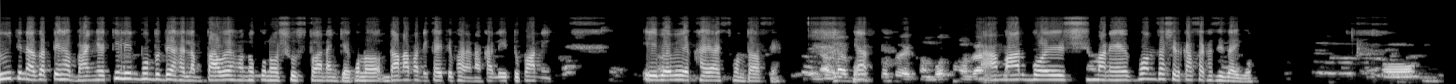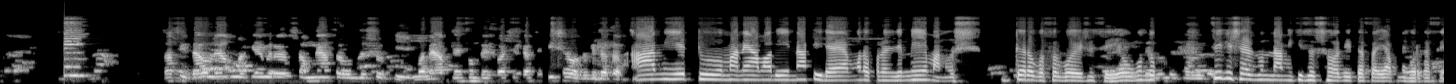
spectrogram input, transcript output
দুই তিন হাজার টাকা ভাঙে ক্লিন পর্যন্ত দেখাইলাম তাও এখনও কোনো সুস্থ হয় নাকি কোনো দানা পানি খাইতে পারে না খালি একটু পানি। এইভাবে খাই আজ পর্যন্ত আছে। আমার বয়স মানে পঞ্চাশের কাছাকাছি যাইব। চাষি তাহলে আপনার ক্যামেরার সামনে আসার উদ্দেশ্য কি? মানে আপনি এখন দেশবাসীর কাছে কি সহযোগিতা চাচ্ছেন? আমি একটু মানে আমার এই নাতিরা মনে করেন যে মেয়ে মানুষ তেরো বছর বয়স হয়েছে ও কিন্তু চিকিৎসার জন্য আমি কিছু সহযোগিতা চাই আপনাদের কাছে।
